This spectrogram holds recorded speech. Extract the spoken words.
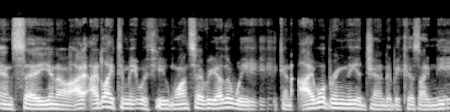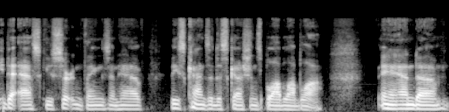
and say you know I, i'd like to meet with you once every other week and i will bring the agenda because i need to ask you certain things and have these kinds of discussions blah blah blah. And um,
